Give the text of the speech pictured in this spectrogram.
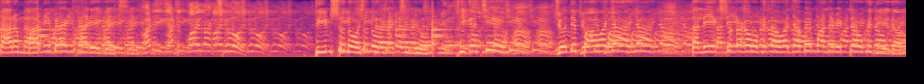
তার মানি ব্যাগ হারিয়ে গেছে। হারিয়ে গেছে কয় লাখ ছিল? তিনশো দশ টাকা ছিল। ঠিক আছে? যদি পাওয়া যায় তাহলে একশো টাকা ওকে দেওয়া যাবে মানে ব্যাগটা ওকে দিয়ে দাও।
